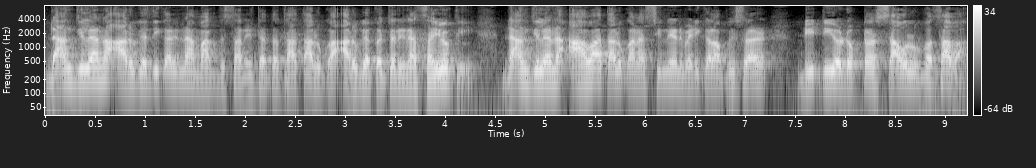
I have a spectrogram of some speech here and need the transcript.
ડાંગ જિલ્લાના આરોગ્ય અધિકારીના માર્ગદર્શન હેઠળ તથા તાલુકા આરોગ્ય કચેરીના સહયોગથી ડાંગ જિલ્લાના આહવા તાલુકાના senior medical officer DTO doctor Saul Vasava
